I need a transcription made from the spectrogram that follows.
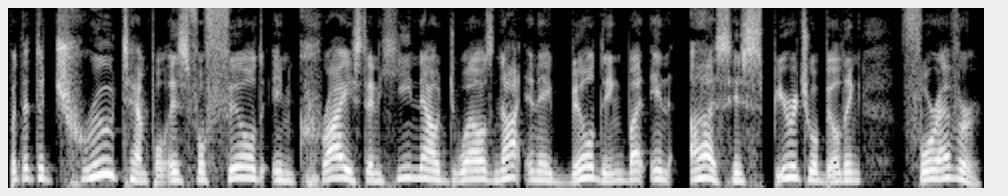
but that the true temple is fulfilled in Christ and he now dwells not in a building, but in us, his spiritual building forever.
